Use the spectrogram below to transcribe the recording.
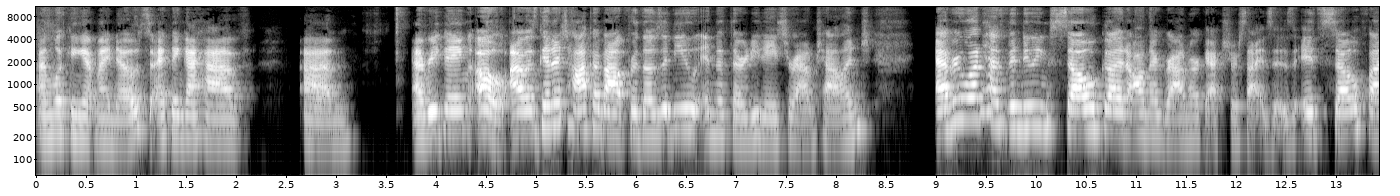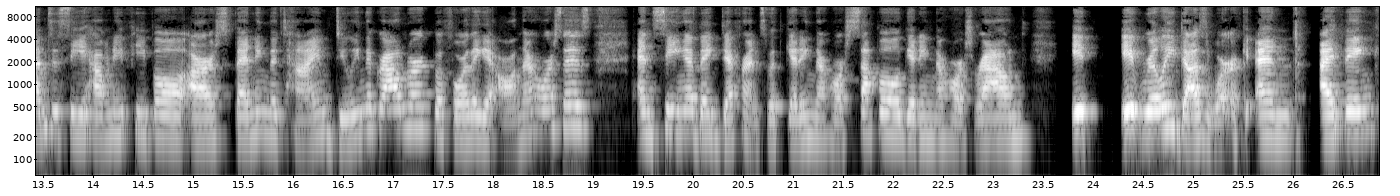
I'm looking at my notes. I think I have um, everything. Oh, I was going to talk about for those of you in the 30 days to round challenge. Everyone has been doing so good on their groundwork exercises. It's so fun to see how many people are spending the time doing the groundwork before they get on their horses and seeing a big difference with getting their horse supple, getting their horse round. It it really does work. And I think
